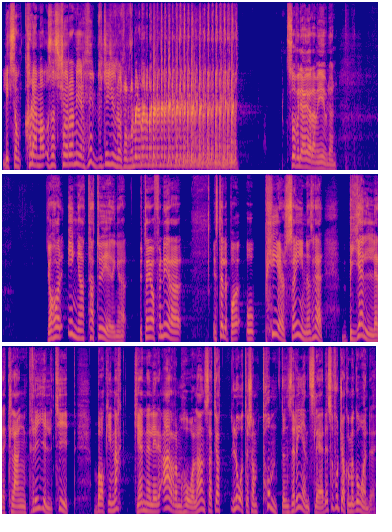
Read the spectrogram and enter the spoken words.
liksom klämma och så köra ner huvudet i julen. Så vill jag göra med julen. Jag har inga tatueringar, utan jag funderar istället på att pierca in en sån här bjällerklangpryl, typ bak i nacken nacken eller i armhålan så att jag låter som tomtens rensläde så fort jag kommer gående.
